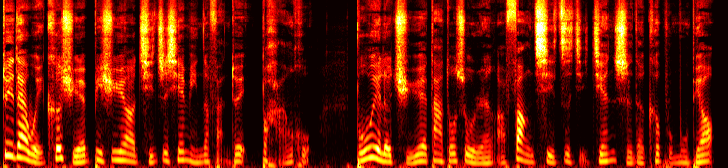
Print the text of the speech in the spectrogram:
对待伪科学必须要旗帜鲜明的反对，不含糊，不为了取悦大多数人而放弃自己坚持的科普目标。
